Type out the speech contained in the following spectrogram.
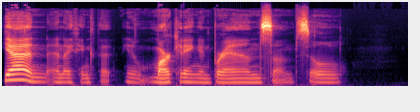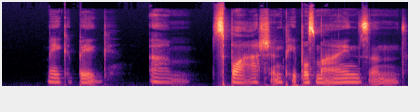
yeah, and and I think that you know marketing and brands um, still make a big um, splash in people's minds, and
